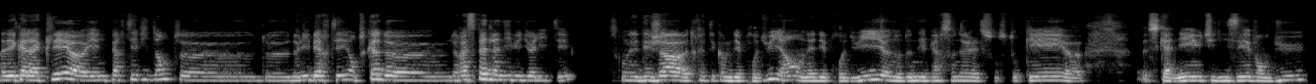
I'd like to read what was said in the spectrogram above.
avec à la clé, euh, il y a une perte évidente euh, de, liberté, en tout cas de, respect de l'individualité, parce qu'on est déjà euh, traité comme des produits, hein. on est des produits, nos données personnelles elles sont stockées, scannées, utilisées, vendues,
